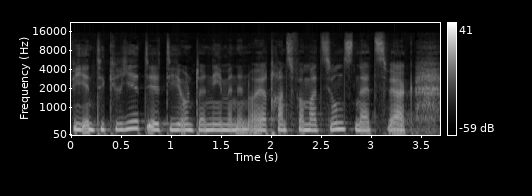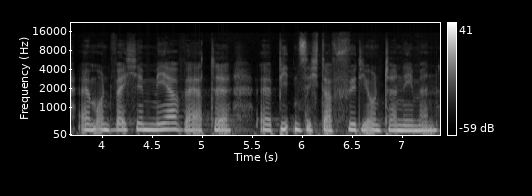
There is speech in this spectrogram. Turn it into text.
Wie integriert ihr die Unternehmen in euer Transformationsnetzwerk? Ähm, und welche Mehrwerte äh, bieten sich da für die Unternehmen?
